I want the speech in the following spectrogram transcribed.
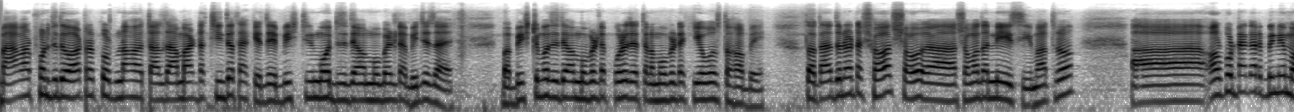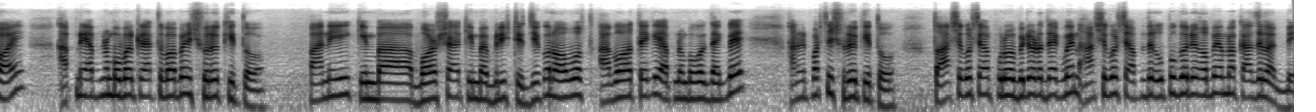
বা আমার ফোন যদি ওয়াটারপ্রুফ না হয়, তাহলে আমার একটা চিন্তা থাকে যে বৃষ্টির মধ্যে যদি আমার মোবাইলটা ভিজে যায় বা বৃষ্টির মধ্যে যদি আমার মোবাইলটা পড়ে যায়, তাহলে মোবাইলটা কী অবস্থা হবে? তো তার জন্য একটা সহজ সমাধান নিয়েছি। মাত্র অল্প টাকার বিনিময়ে আপনি আপনার মোবাইলকে রাখতে পারবেন সুরক্ষিত। পানি কিংবা বর্ষা কিংবা বৃষ্টি যে কোনো অবস্থা, আবহাওয়া থেকে আপনার মোবাইল দেখবে হান্ড্রেড পার্সেন্ট সুরক্ষিত। তো আশা করছি আমার পুরো ভিডিওটা দেখবেন। আশা করছি আপনাদের উপকারী হবে, আমার কাজে লাগবে।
